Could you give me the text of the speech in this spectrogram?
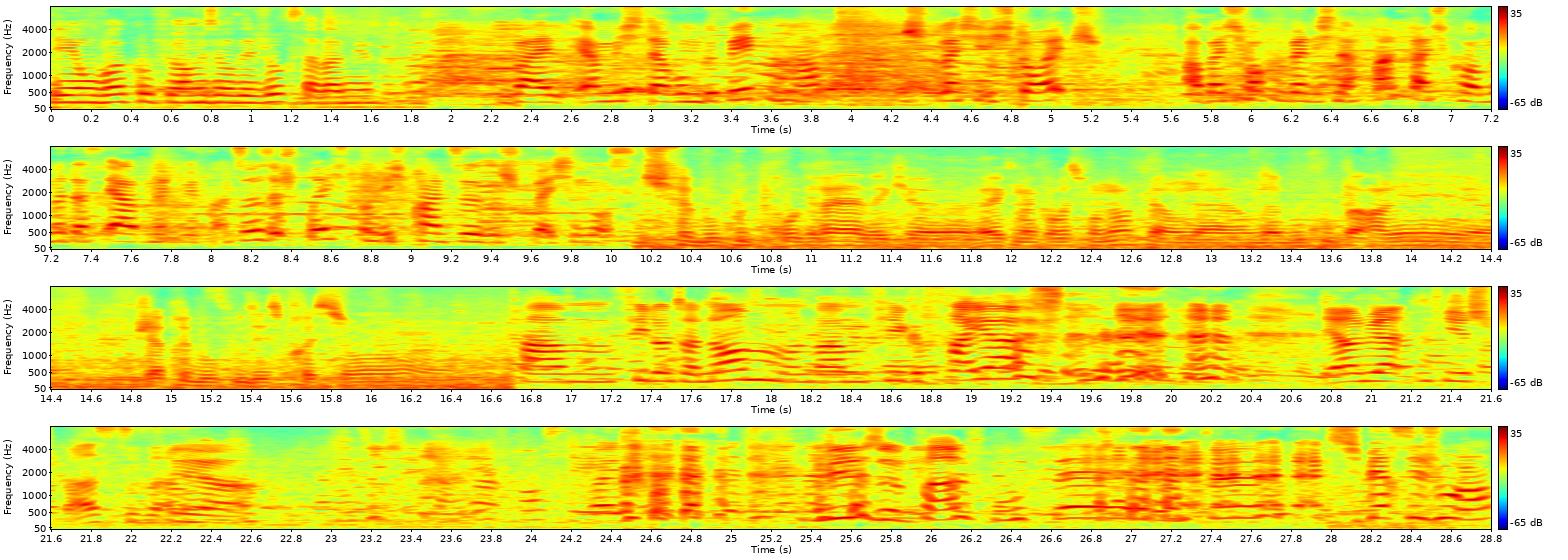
Et on voit qu'au fur et à mesure des jours, ça va mieux. Weil er mich darum gebeten hat, spreche ich Deutsch. Aber ich hoffe, wenn ich nach Frankreich komme, dass er mit mir Französisch spricht und ich Französisch sprechen muss. Je fais beaucoup de progrès avec, euh, avec ma correspondante. Là, on, a, on a beaucoup parlé, euh, j'ai appris beaucoup d'expressions. Wir haben viel unternommen und haben viel gefeiert. ja, und wir hatten viel Spaß zusammen. Ja. oui, je parle français un peu. Super séjour, hein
